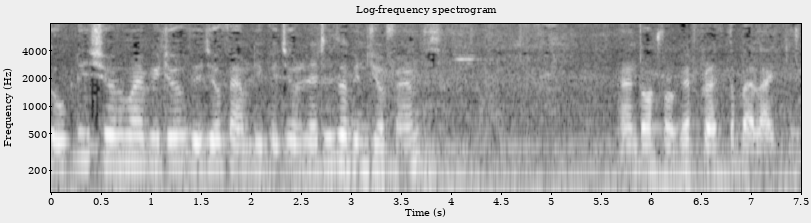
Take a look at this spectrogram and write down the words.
so please share my video with your family with your relatives and with your friends. And don't forget press the bell icon.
